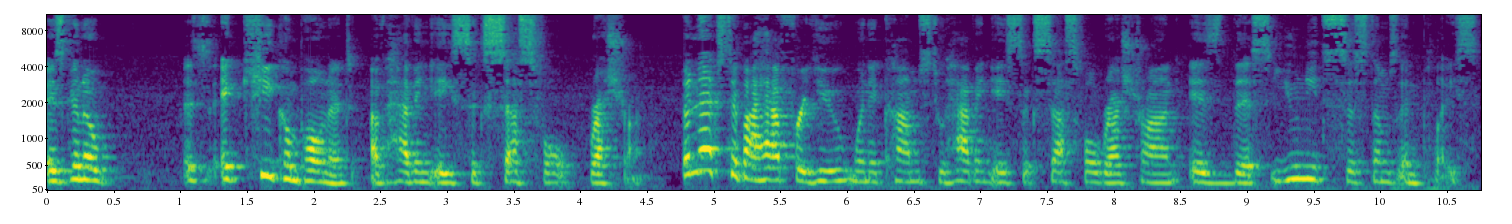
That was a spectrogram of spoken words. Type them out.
is going to is a key component of having a successful restaurant. The next tip I have for you when it comes to having a successful restaurant is this. You need systems in place.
